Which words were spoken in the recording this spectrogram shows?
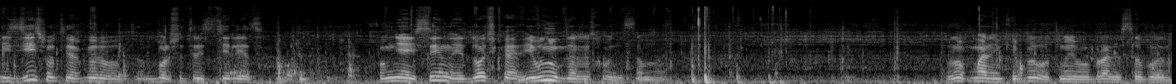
И здесь вот, я же говорю, вот больше 30 лет. У меня и сын, и дочка, и внук даже ходит со мной. Внук маленький был, вот мы его брали с собой.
